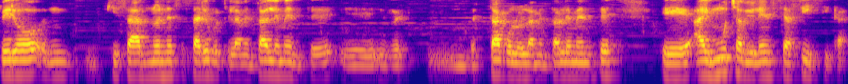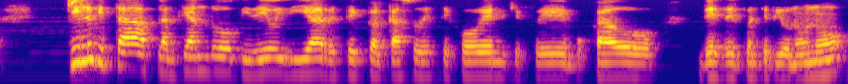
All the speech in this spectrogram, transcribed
pero mm, quizás no es necesario porque lamentablemente, eh, destaco lamentablemente, eh, hay mucha violencia física. ¿Qué es lo que está planteando Pide hoy día respecto al caso de este joven que fue buscado desde el Puente Pío Nono.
